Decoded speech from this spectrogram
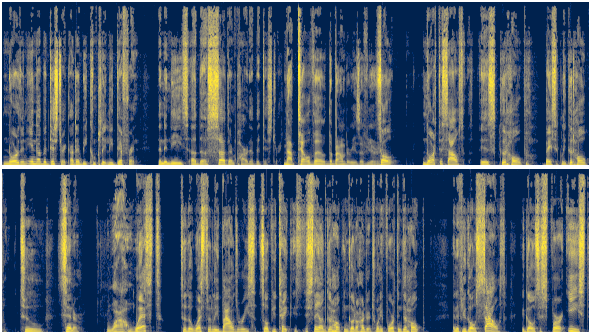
northern end of the district are going to be completely different than the needs of the southern part of the district. Now tell the the boundaries of your So north to south is Good Hope, basically Good Hope to center. wow. West to the westerly boundaries. So if you take stay on Good Hope, you can go to 124th and Good Hope. And if you go south, it goes as far east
